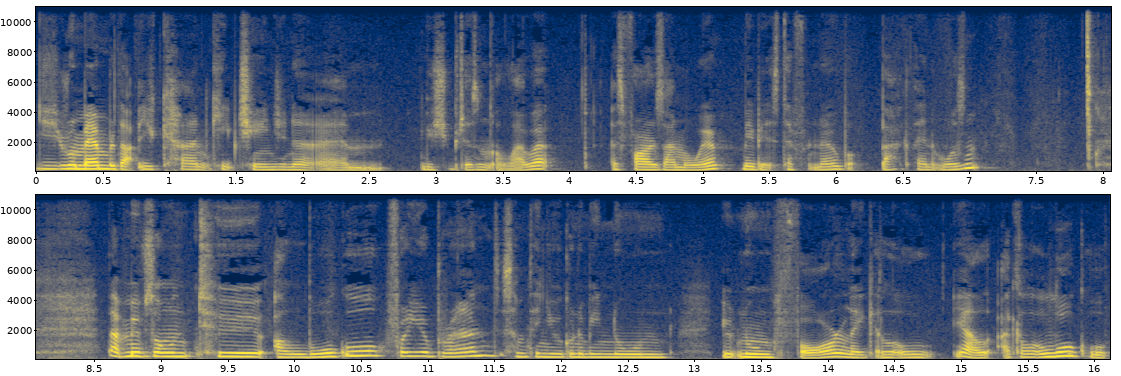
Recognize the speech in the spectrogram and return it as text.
you remember that you can't keep changing it. Um, YouTube doesn't allow it, as far as I'm aware. Maybe it's different now, but back then it wasn't. That moves on to a logo for your brand, something you're going to be known you're known for, like a little yeah, like a little logo.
